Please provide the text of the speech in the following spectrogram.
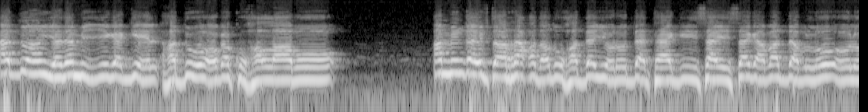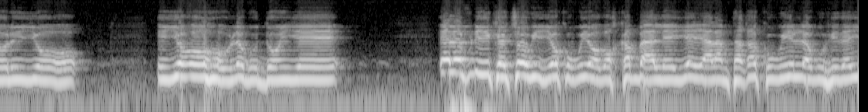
addoonyada miyiga geel hadduu oga ku hallaabo. Amin qaybta racdadu hadday oroda taagiisa isagaba dab loo ololiyo iyo oo howlagu doonye elefdhiika joog iyo kuwii oboq ka baaleeyey alamtaqa kuwii lagu riday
